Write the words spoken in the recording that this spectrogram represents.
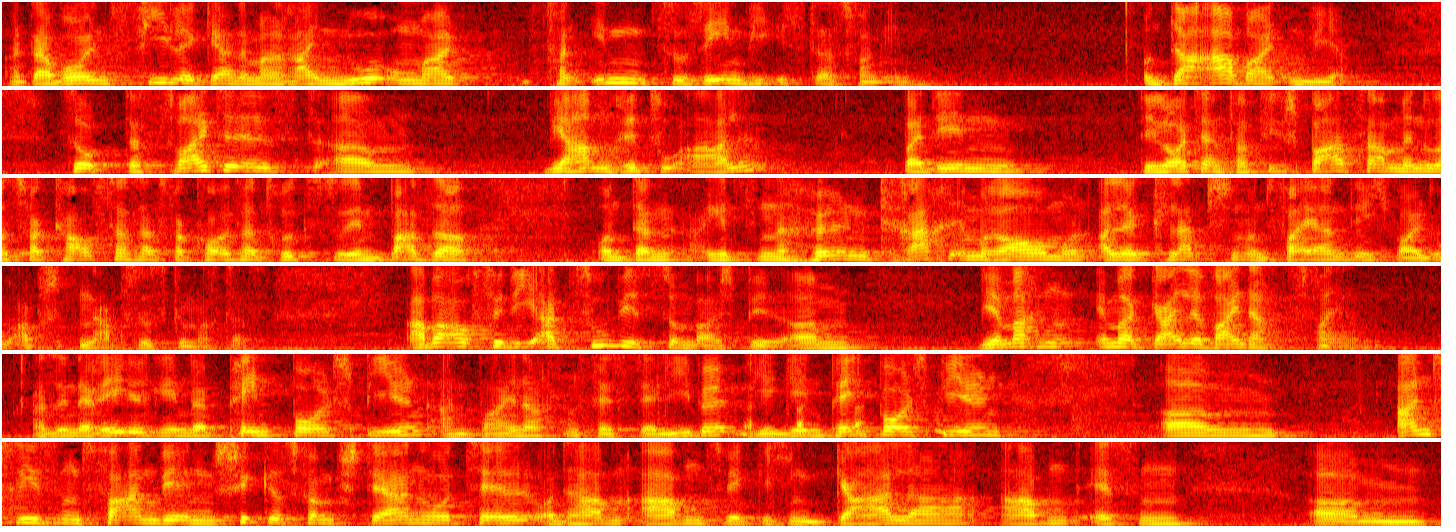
Und da wollen viele gerne mal rein, nur um mal von innen zu sehen, wie ist das von innen. Und da arbeiten wir. So, das Zweite ist, ähm, wir haben Rituale, bei denen die Leute einfach viel Spaß haben. Wenn du was verkauft hast als Verkäufer, drückst du den Buzzer und dann gibt es einen Höllenkrach im Raum und alle klatschen und feiern dich, weil du einen Abschluss gemacht hast. Aber auch für die Azubis zum Beispiel. Ähm, wir machen immer geile Weihnachtsfeiern. Also in der Regel gehen wir Paintball spielen an Weihnachten, Fest der Liebe. Wir gehen Paintball spielen. Ähm, anschließend fahren wir in ein schickes Fünf-Sterne-Hotel und haben abends wirklich ein Gala-Abendessen ähm,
